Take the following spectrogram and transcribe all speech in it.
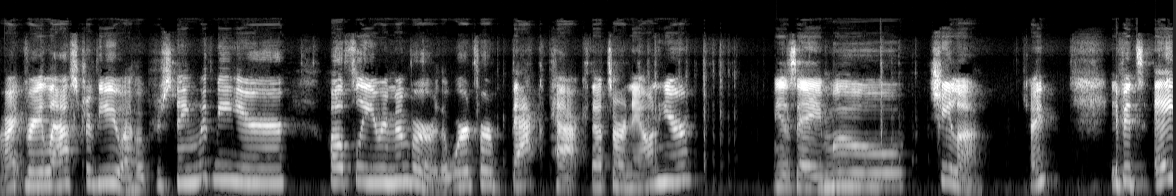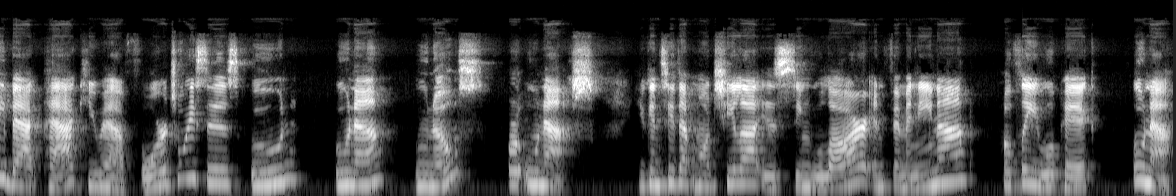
All right, very last review. I hope you're staying with me here. Hopefully you remember the word for backpack, that's our noun here, is a mochila, okay? If it's a backpack, you have four choices, un, una, unos, or unas. You can see that mochila is singular and femenina. Hopefully you will pick una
